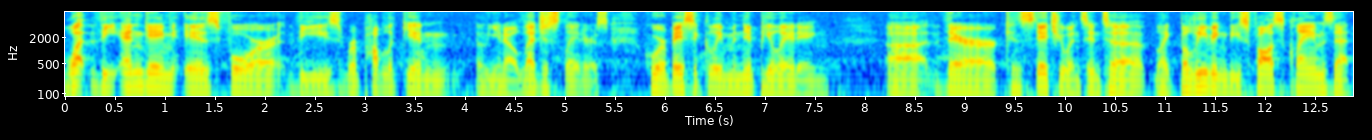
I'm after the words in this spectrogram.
what the end game is for these Republican you know legislators who are basically manipulating uh, their constituents into like believing these false claims that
